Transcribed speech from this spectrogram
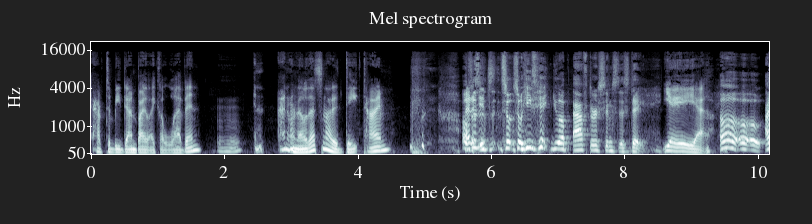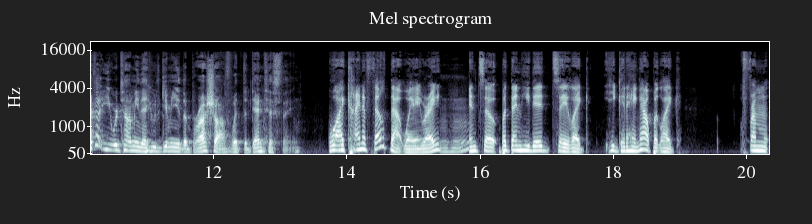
have to be done by like 11 Mm-hmm. And I don't know. That's not a date time. Oh, so, is- so so he's hit you up after since this date. Yeah, yeah, yeah. Oh, oh, oh! I thought you were telling me that he was giving you the brush off with the dentist thing. Well, I kind of felt that way, right? And so, but then he did say like he could hang out, but like from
